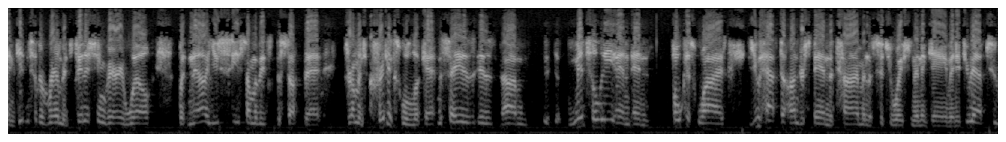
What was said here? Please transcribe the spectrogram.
and getting to the rim and finishing very well. But now you see some of these, the stuff that Drummond's critics will look at and say is, is um, mentally and, and focus wise, you have to understand the time and the situation in a game. And if you have two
